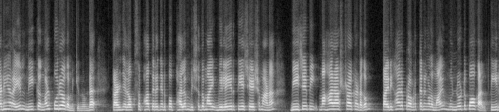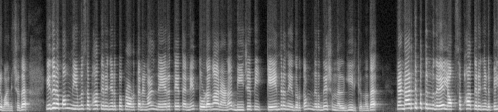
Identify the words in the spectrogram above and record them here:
അണിയറയിൽ നീക്കങ്ങൾ പുരോഗമിക്കുന്നുണ്ട്. കഴിഞ്ഞ ലോക്സഭാ തെരഞ്ഞെടുപ്പ് ഫലം വിശദമായി വിലയിരുത്തിയ ശേഷമാണ് ബി മഹാരാഷ്ട്ര ഘടകം പരിഹാര പ്രവർത്തനങ്ങളുമായി മുന്നോട്ട് പോകാൻ തീരുമാനിച്ചത്. ഇതിനൊപ്പം നിയമസഭാ തിരഞ്ഞെടുപ്പ് പ്രവർത്തനങ്ങൾ നേരത്തെ തന്നെ തുടങ്ങാനാണ് ബി കേന്ദ്ര നേതൃത്വം നിർദ്ദേശം നൽകിയിരിക്കുന്നത്. രണ്ടായിരത്തി പത്തൊൻപതിലെ ലോക്സഭാ തിരഞ്ഞെടുപ്പിൽ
